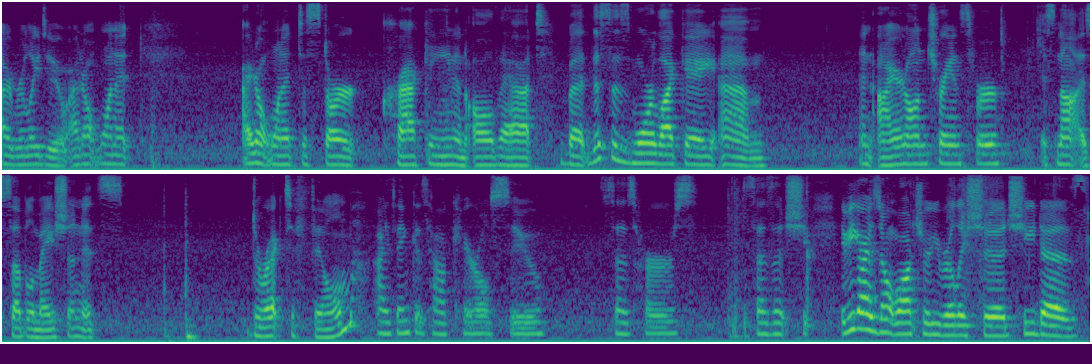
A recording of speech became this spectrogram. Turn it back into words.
I really do. I don't want it, I don't want it to start cracking and all that. But this is more like a um, an iron-on transfer. It's not a sublimation. It's direct to film, I think is how Carol Sue says hers. Says that she, if you guys don't watch her, you really should. She does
